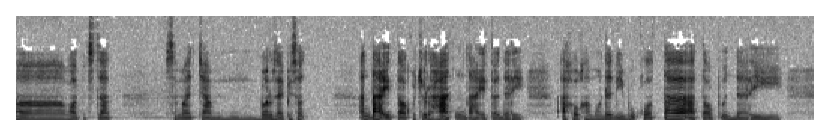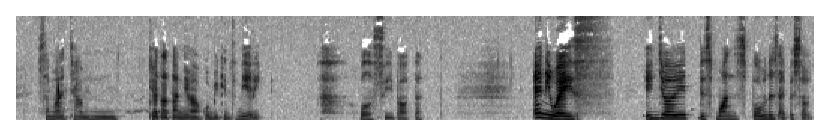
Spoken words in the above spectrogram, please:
uh, what was that semacam bonus episode. Entah itu aku curhat entah itu dari aku kamu dan ibu kota ataupun dari semacam catatan yang aku bikin sendiri. We'll see about that. Anyways enjoyed this month's bonus episode.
